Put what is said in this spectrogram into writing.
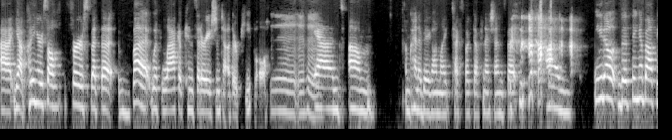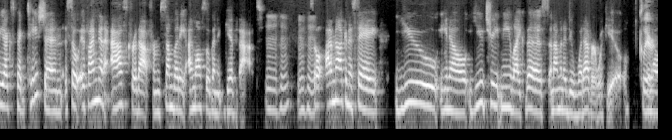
uh, yeah, putting yourself first, but the but with lack of consideration to other people. Mm-hmm. And um, I'm kind of big on like textbook definitions, but um, you know the thing about the expectation. So if I'm going to ask for that from somebody, I'm also going to give that. Mm-hmm. Mm-hmm. So I'm not going to say you, you know, you treat me like this, and I'm going to do whatever with you. Clear. You know,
